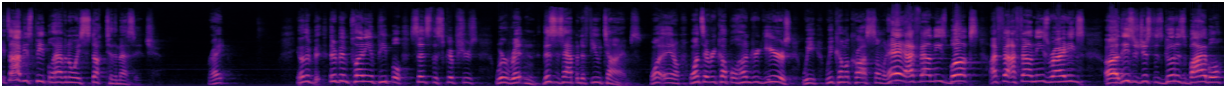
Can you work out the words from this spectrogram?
It's obvious people haven't always stuck to the message, right? You know, there, have been plenty of people since the scriptures were written. This has happened a few times. One, you know, once every couple hundred years, we, we come across someone. Hey, I found these books. I, fa- I found these writings. Uh, these are just as good as the Bible.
